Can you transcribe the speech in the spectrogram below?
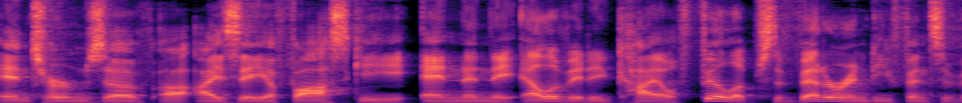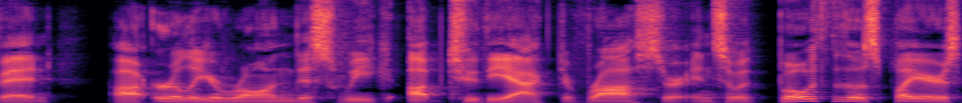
in terms of uh, Isaiah Foskey, and then they elevated Kyle Phillips, the veteran defensive end, uh, earlier on this week up to the active roster. And so with both of those players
